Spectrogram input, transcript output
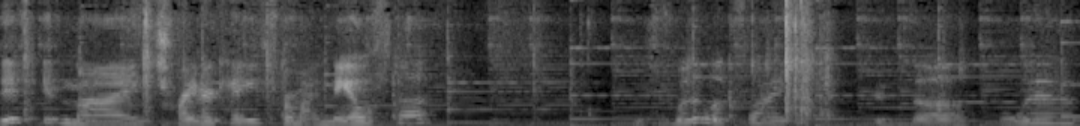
This is my trainer case for my nail stuff. This is what it looks like. This is the width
